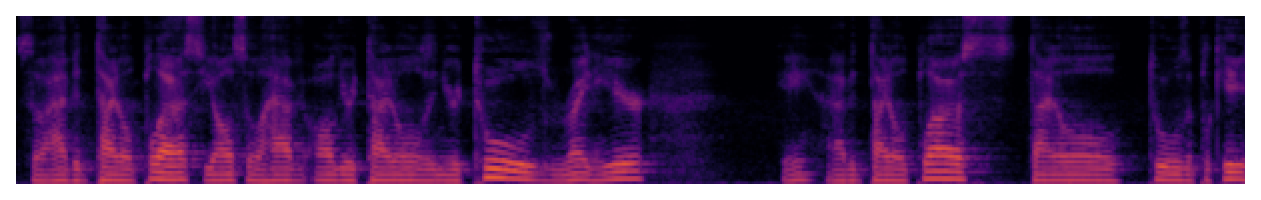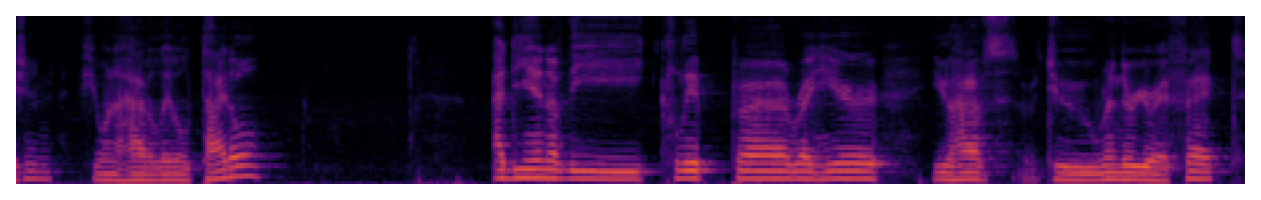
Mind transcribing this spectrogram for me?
so I have it title plus. You also have all your titles and your tools right here. Okay, I have a title plus, title tools application. If you want to have a little title. At the end of the clip uh, right here, you have to render your effect,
